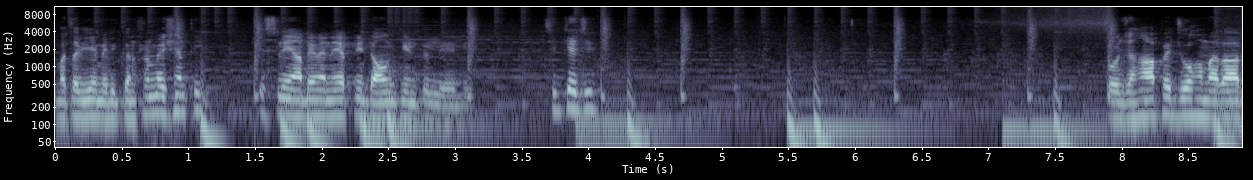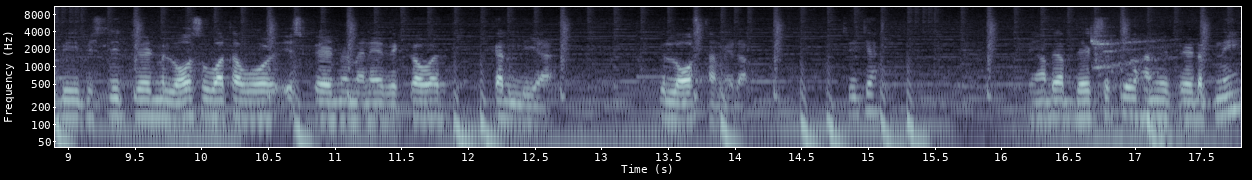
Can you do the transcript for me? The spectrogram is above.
मतलब ये मेरी कंफर्मेशन थी, इसलिए यहाँ पे मैंने अपनी डाउन की एंट्री ले ली। ठीक है जी? तो जहाँ पे जो हमारा अभी पिछली ट्रेड में लॉस हुआ था, वो इस ट्रेड में मैंने रिकवर कर लिया। जो तो लॉस था मेरा। ठीक है? तो यहाँ पे आप देख सकते हो, हम ये ट्रेड अपनी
